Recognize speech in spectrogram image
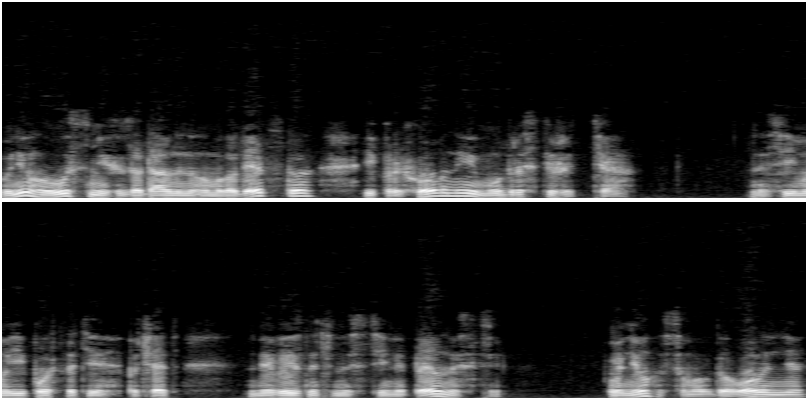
у нього усміх задавненого молодецтва і прихованої мудрості життя. На цій моїй постаті печать невизначеності і непевності, у нього самовдоволення,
